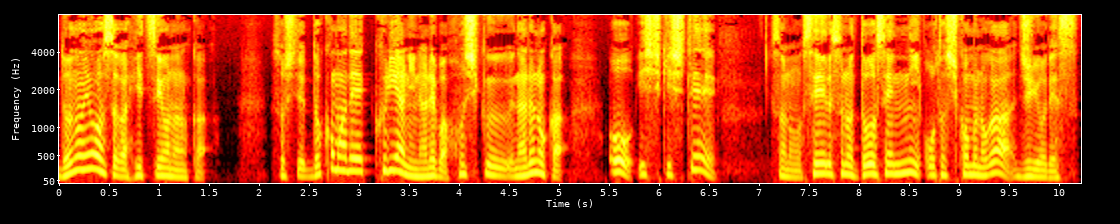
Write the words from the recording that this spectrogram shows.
どの要素が必要なのか、そしてどこまでクリアになれば欲しくなるのかを意識して、そのセールスの動線に落とし込むのが重要です。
